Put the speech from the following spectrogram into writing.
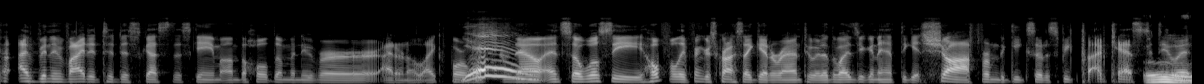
I've been invited to discuss this game on the Holdo maneuver. I don't know, like four weeks from now, and so we'll see. Hopefully, fingers crossed, I get around to it. Otherwise, you're going to have to get Shaw from the Geek So to Speak podcast to do it.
